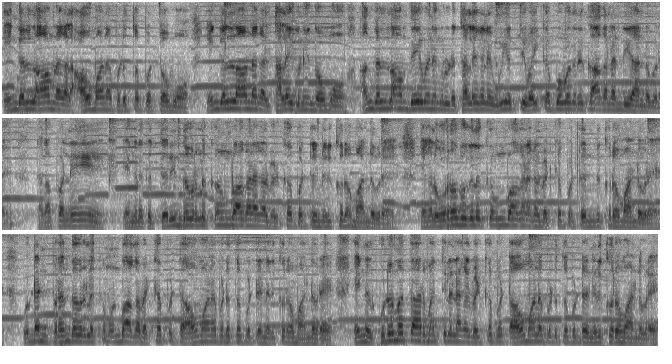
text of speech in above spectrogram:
எங்கெல்லாம் நாங்கள் அவமானப்படுத்தப்பட்டோமோ எங்கெல்லாம் நாங்கள் தலை குனிந்தோமோ அங்கெல்லாம் தேவன் எங்களுடைய தலைகளை உயர்த்தி வைக்கப் போவதற்காக நன்றி ஆண்டவரே. தகப்பனே எங்களுக்கு தெரிந்தவர்களுக்கு முன்பாக நாங்கள் வெட்கப்பட்டு நிற்கிறோம் ஆண்டவரே. எங்கள் உறவுகளுக்கு முன்பாக நாங்கள் வெட்கப்பட்டு நிற்கிறோம் ஆண்டவரே. உடன் பிறந்தவர்களுக்கு முன்பாக வெட்கப்பட்டு அவமானப்படுத்தப்பட்டு நிற்கிறோம் ஆண்டவரே. எங்கள் குடும்பத்தார் மத்தியில் நாங்கள் வெட்கப்பட்டு அவமானப்படுத்தப்பட்டு நிற்கிறோம் ஆண்டவரே.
